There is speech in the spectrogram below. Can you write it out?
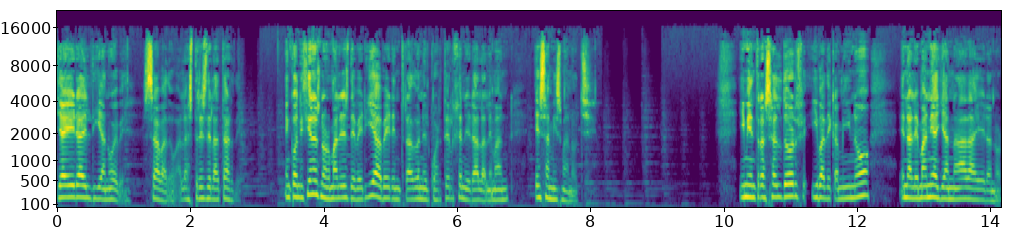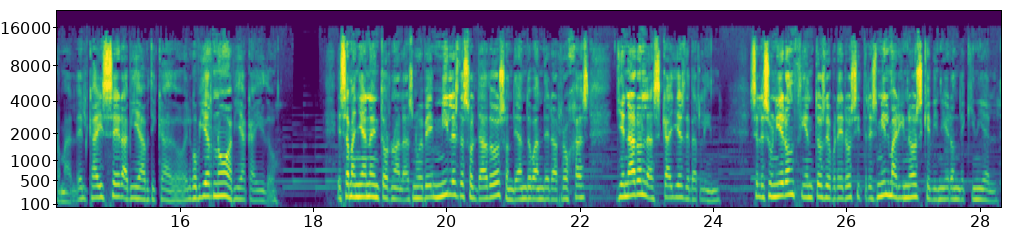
Ya era el día 9, sábado, a las 3 de la tarde. En condiciones normales debería haber entrado en el cuartel general alemán esa misma noche. Y mientras Heldorf iba de camino, en Alemania ya nada era normal. El Kaiser había abdicado, el gobierno había caído. Esa mañana, en torno a las nueve, miles de soldados, ondeando banderas rojas, llenaron las calles de Berlín. Se les unieron cientos de obreros y tres mil marinos que vinieron de Quiniel.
